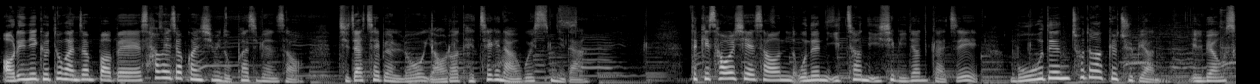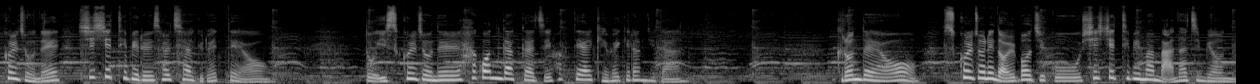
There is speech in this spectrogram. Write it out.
어린이 교통안전법에 사회적 관심이 높아지면서 지자체별로 여러 대책이 나오고 있습니다. 특히 서울시에선 오는 2022년까지 모든 초등학교 주변 일명 스쿨존에 CCTV를 설치하기로 했대요. 또 이 스쿨존을 학원가까지 확대할 계획이랍니다. 그런데요, 스쿨존이 넓어지고 CCTV만 많아지면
